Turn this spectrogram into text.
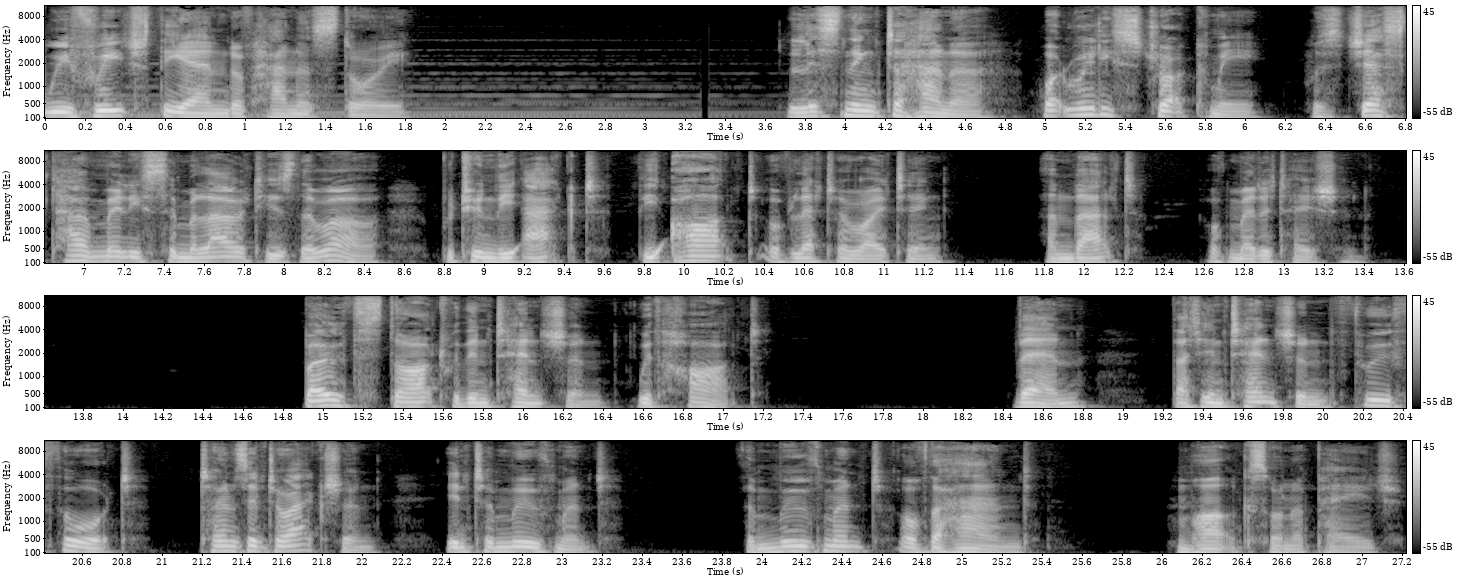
We've reached the end of Hannah's story. Listening to Hannah, what really struck me was just how many similarities there are between the act, the art of letter writing, and that of meditation. Both start with intention, with heart. Then, that intention, through thought, turns into action, into movement, the movement of the hand, marks on a page.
